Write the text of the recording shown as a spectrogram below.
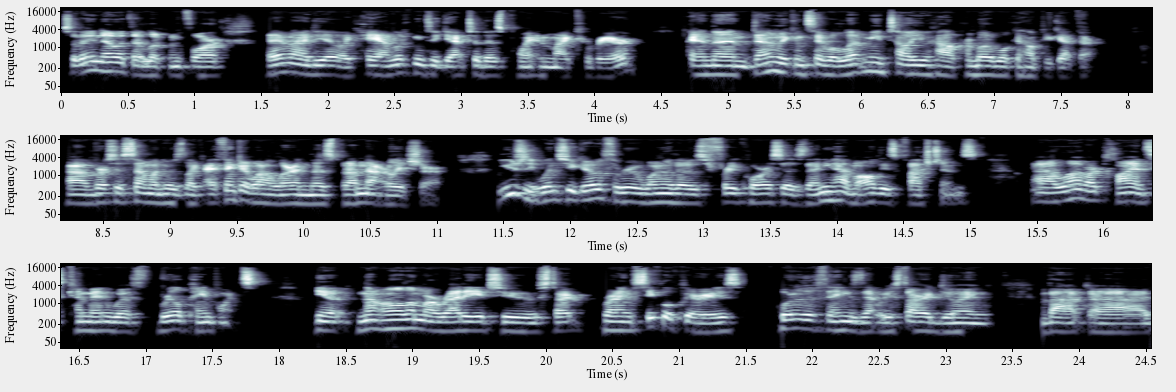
So they know what they're looking for. They have an idea like, hey, I'm looking to get to this point in my career. And then then we can say, well, let me tell you how promotable can help you get there. Um, versus someone who's like, I think I want to learn this, but I'm not really sure. Usually, once you go through one of those free courses, then you have all these questions. Uh, a lot of our clients come in with real pain points. You know, not all of them are ready to start running SQL queries. One of the things that we started doing about uh, I'd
